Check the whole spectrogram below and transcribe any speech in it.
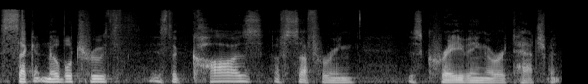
Second noble truth is the cause of suffering is craving or attachment.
